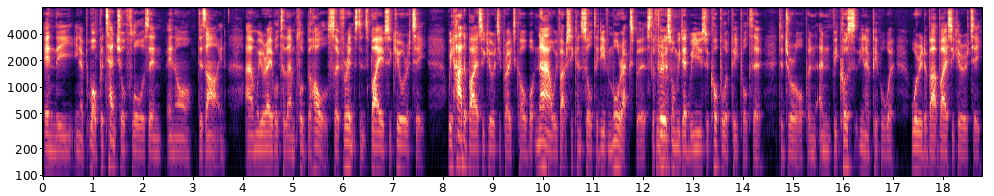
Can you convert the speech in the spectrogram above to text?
in the you know well potential flaws in in our design, and we were able to then plug the holes. So, for instance, biosecurity. We had a biosecurity protocol, but now we've actually consulted even more experts. The first one we did, we used a couple of people to to draw up, and and because you know people were worried about biosecurity,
